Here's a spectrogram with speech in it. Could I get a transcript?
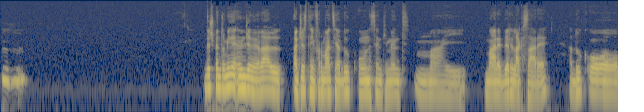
Mhm. Deci pentru mine, în general, aceste informații aduc un sentiment mai mare de relaxare, aduc o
